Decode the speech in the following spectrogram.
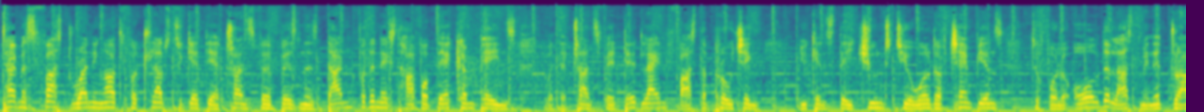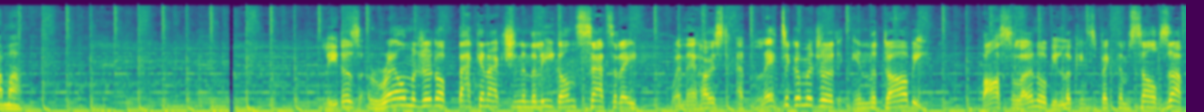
Time is fast running out for clubs to get their transfer business done for the next half of their campaigns, with the transfer deadline fast approaching. You can stay tuned to your World of Champions to follow all the last minute drama. Leaders Real Madrid are back in action in the league on Saturday when they host Atletico Madrid in the derby. Barcelona will be looking to pick themselves up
